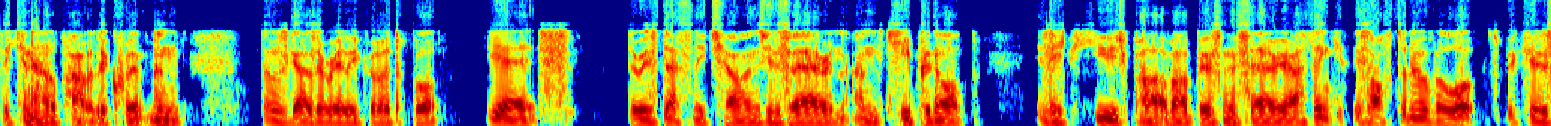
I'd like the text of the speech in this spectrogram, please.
They can help out with equipment. Those guys are really good. But yeah, it's there is definitely challenges there, and, and keeping up is a huge part of our business area. I think it's often overlooked because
